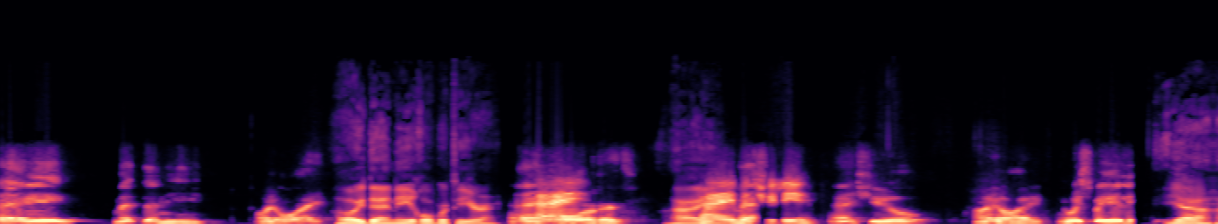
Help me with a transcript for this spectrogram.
Hey, met Danny. Hoi hoi. Hoi Danny, Robert hier. Hey, Robert. Hi. Hi, met jullie. Hey Jules. Hoi hoi. Hoe is het bij jullie? Ja.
